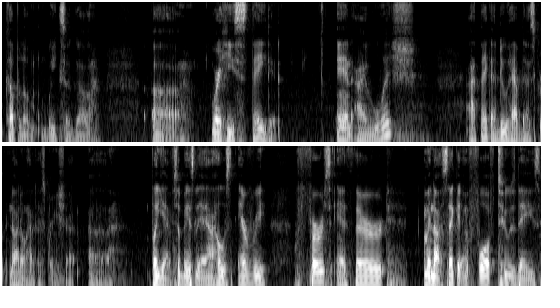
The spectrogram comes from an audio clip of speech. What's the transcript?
a couple of weeks ago uh, where he stated, and I wish, I think I do have that screen. No, I don't have that screenshot. Uh, but yeah, so basically, I host every first and third, I mean, not second and fourth Tuesdays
